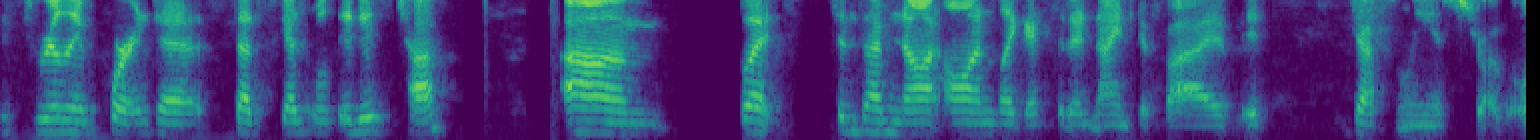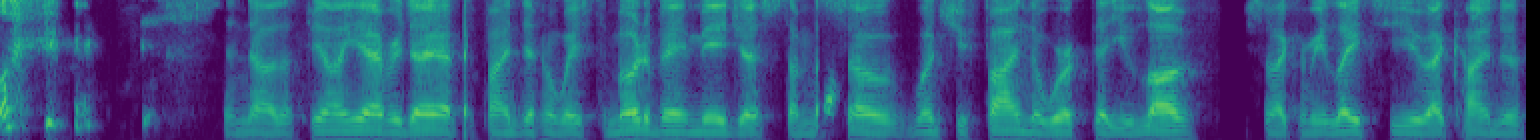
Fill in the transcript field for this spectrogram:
it's really important to set a schedule. It is tough, um, but since I'm not on, like I said, a nine to five, it's definitely a struggle. and no, the feeling every day I have to find different ways to motivate me. Just I'm so once you find the work that you love, so I can relate to you, I kind of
